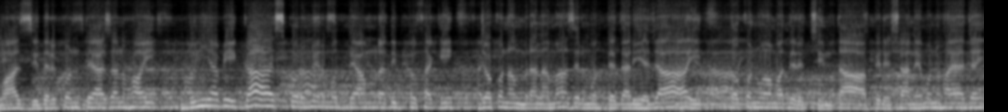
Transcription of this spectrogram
মুয়াজ্জিদের কণ্ঠে আজান হয়, দুনিয়াবি কাজ কর্মের মধ্যে আমরা দীপ্ত থাকি, যখন আমরা নামাজের মধ্যে দাঁড়িয়ে যাই, তখনও আমাদের চিন্তা পেরেশান এমন হয়ে যায়।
